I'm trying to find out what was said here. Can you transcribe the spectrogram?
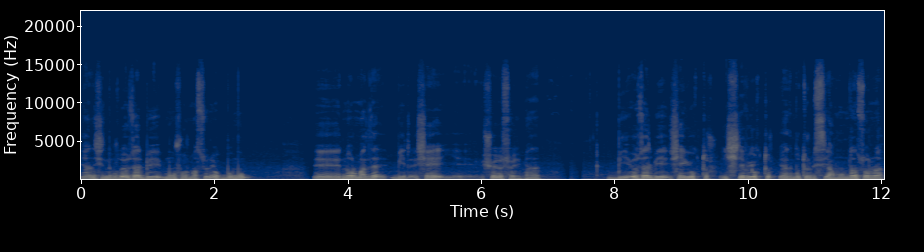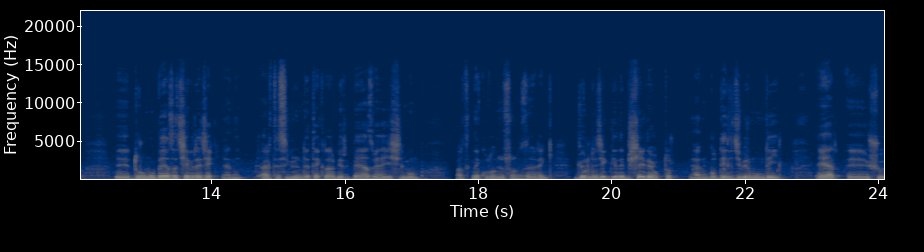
Yani şimdi burada özel bir mum formasyonu yok. Bu mum e, normalde bir şeye şöyle söyleyeyim yani bir özel bir şey yoktur. işlevi yoktur. Yani bu tür bir siyah mumdan sonra e, durumu beyaza çevirecek. Yani ertesi gününde tekrar bir beyaz veya yeşil mum artık ne kullanıyorsanız ne renk görülecek diye de bir şey de yoktur. Yani bu delici bir mum değil. Eğer e, şu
